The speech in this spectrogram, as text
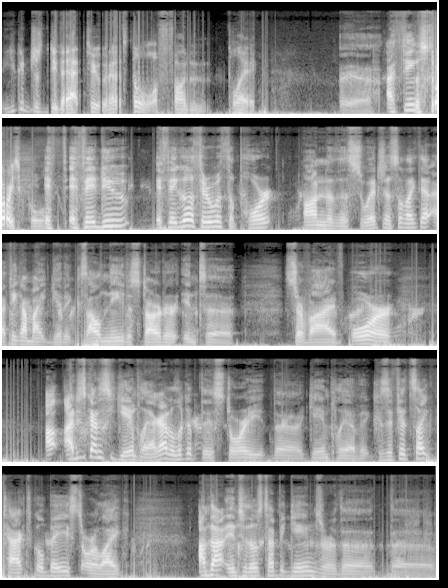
You could just do that too, and that's still a fun play. Yeah, I think The story's cool. if if they do if they go through with the port onto the Switch and stuff like that, I think I might get it because I'll need a starter into Survive or. I, I just got to see gameplay. I got to look at the story, the gameplay of it, because if it's like tactical based or like, I'm not into those type of games or the the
